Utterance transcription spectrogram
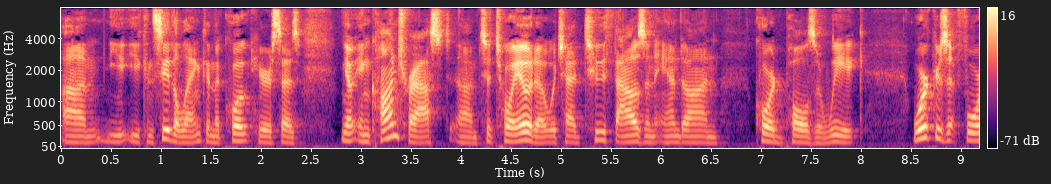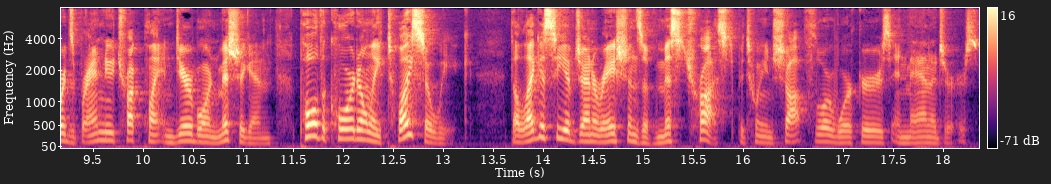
um, you, you, can see the link. And the quote here says, you know, in contrast um, to Toyota, which had 2,000 Andon cord pulls a week, workers at Ford's brand new truck plant in Dearborn, Michigan, pull the cord only twice a week. The legacy of generations of mistrust between shop floor workers and managers.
